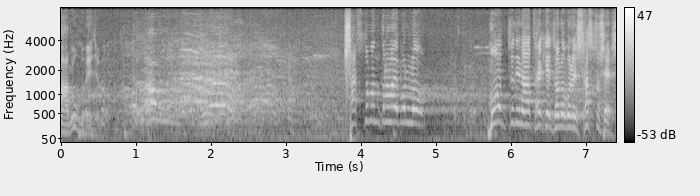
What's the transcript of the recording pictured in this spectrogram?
মারুম হয়ে যাবে। স্বাস্থ্য মন্ত্রণালয় বলল মদ যদি না থাকে জনগণের স্বাস্থ্য শেষ।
